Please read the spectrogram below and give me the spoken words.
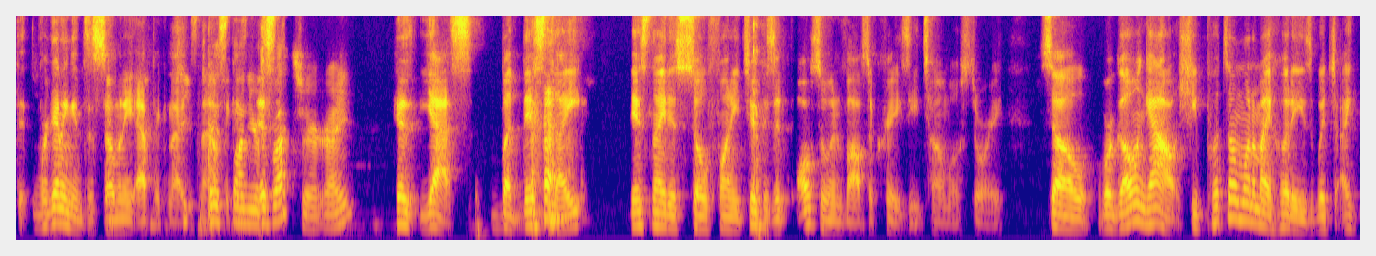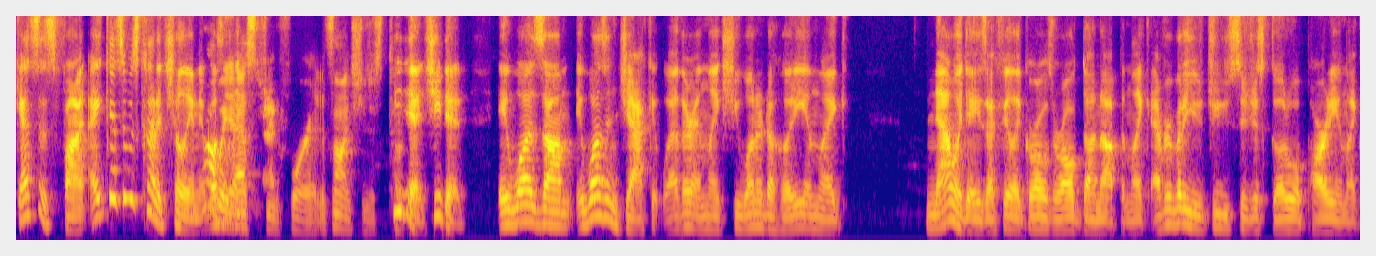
th- we're getting into so many epic nights now. pissed on your this- sweatshirt, right? Because yes, but this night, this night is so funny too because it also involves a crazy Tomo story. So we're going out. She puts on one of my hoodies, which I guess is fine. I guess it was kind of chilly, and it Probably wasn't like- asked you for it. It's not like she just She it. did. She did. It was um it wasn't jacket weather and like she wanted a hoodie and like nowadays I feel like girls are all done up and like everybody used to just go to a party and like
